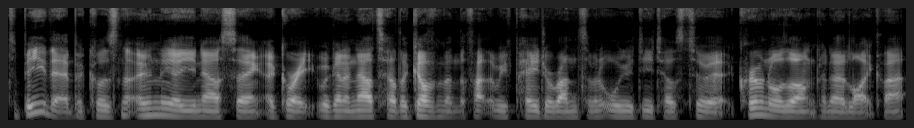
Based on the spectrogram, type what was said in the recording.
to be there because not only are you now saying, "Oh, great, we're going to now tell the government the fact that we've paid your ransom and all your details to it," criminals aren't going to like that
